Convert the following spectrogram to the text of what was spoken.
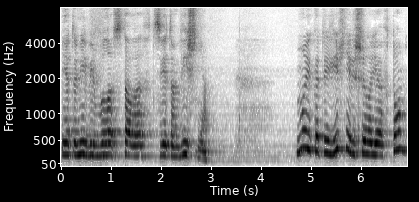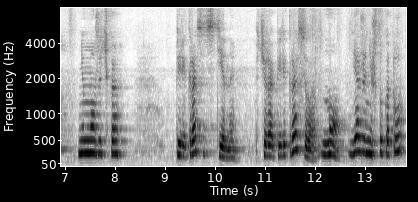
И эта мебель была, стала цветом вишня. Ну и к этой вишне решила я в тон немножечко перекрасить стены. Вчера перекрасила, но я же не штукатур,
